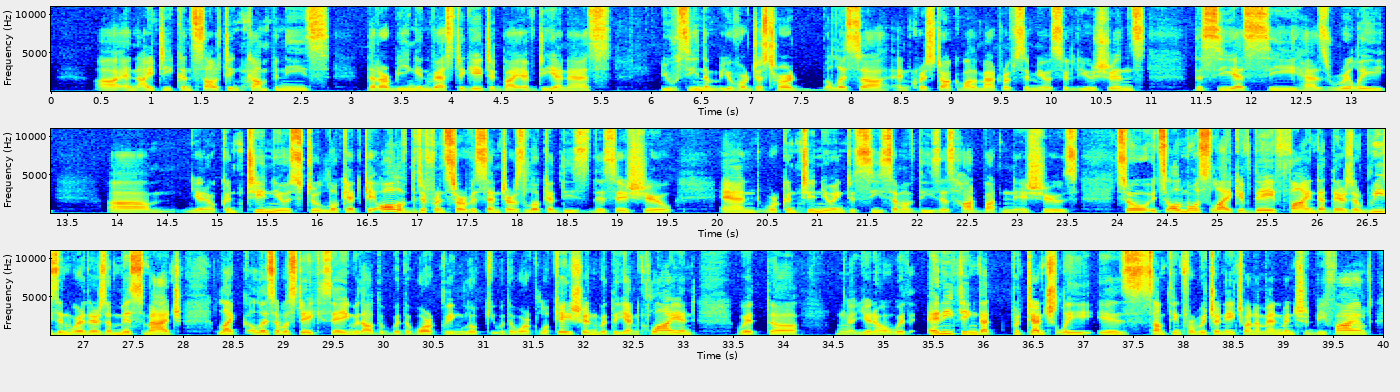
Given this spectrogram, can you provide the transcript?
uh, and IT consulting companies that are being investigated by FDNS. You've seen them, you've heard, just heard Alyssa and Chris talk about the matter of Simeio Solutions. The CSC has really, um, you know, continues to look at all of the different service centers look at these this issue, and we're continuing to see some of these as hot button issues. So it's almost like if they find that there's a reason where there's a mismatch, like Alyssa was saying, without the, with the work being loc- with the work location, with the end client, with the you know, with anything that potentially is something for which an H1 amendment should be filed,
